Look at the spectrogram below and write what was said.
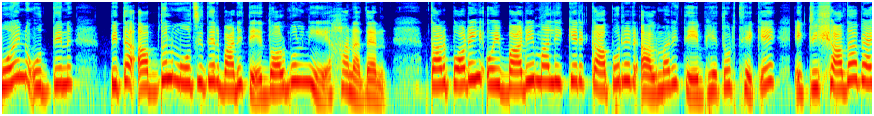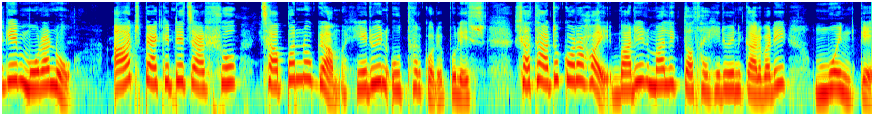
মঈন উদ্দিন পিতা আব্দুল মজিদের বাড়িতে দলবল নিয়ে হানা দেন। তারপরেই ওই বাড়ি মালিকের কাপড়ের আলমারিতে ভেতর থেকে একটি সাদা ব্যাগে মোড়ানো আট প্যাকেটে চারশো ছাপ্পান্ন গ্রাম হেরোইন উদ্ধার করে পুলিশ। সাথে আটক করা হয় বাড়ির মালিক তথা হেরোইন কারবারি মইনকে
